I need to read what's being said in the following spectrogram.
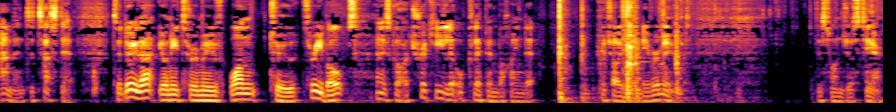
and then to test it. To do that, you'll need to remove one, two, three bolts, and it's got a tricky little clip in behind it, which I've already removed. This one just here.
